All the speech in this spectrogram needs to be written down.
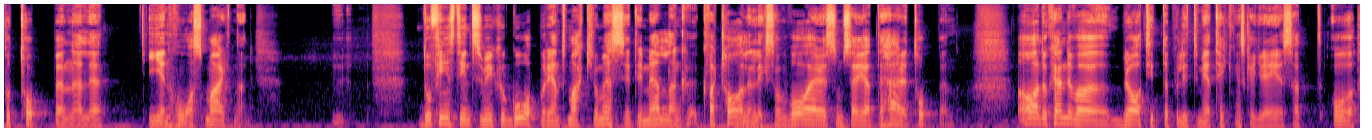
på toppen eller i en håsmarknad. Då finns det inte så mycket att gå på rent makromässigt emellan kvartalen. Liksom. Vad är det som säger att det här är toppen? Ja, då kan det vara bra att titta på lite mer tekniska grejer. Så att, och,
